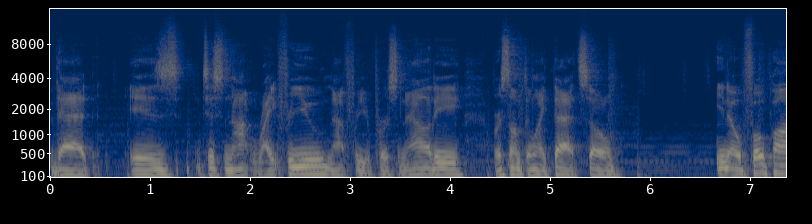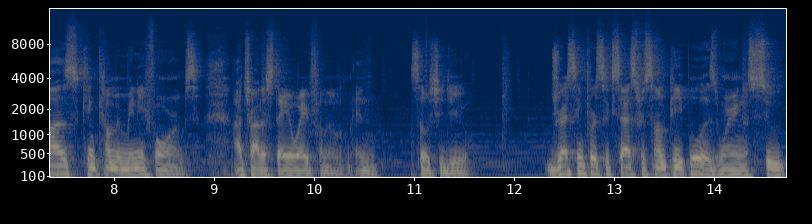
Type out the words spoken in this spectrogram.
that is just not right for you, not for your personality, or something like that. So you know, faux pas can come in many forms. I try to stay away from them, and so should you. Dressing for success for some people is wearing a suit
